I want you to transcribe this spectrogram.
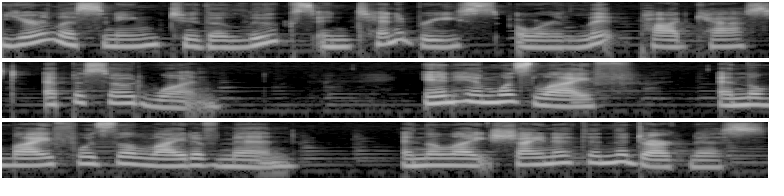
You're listening to the Lux in Tenebris or Lit podcast, episode 1. In him was life, and the life was the light of men, and the light shineth in the darkness,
